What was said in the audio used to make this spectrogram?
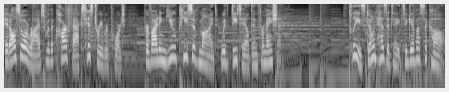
It also arrives with a Carfax history report, providing you peace of mind with detailed information. Please don't hesitate to give us a call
